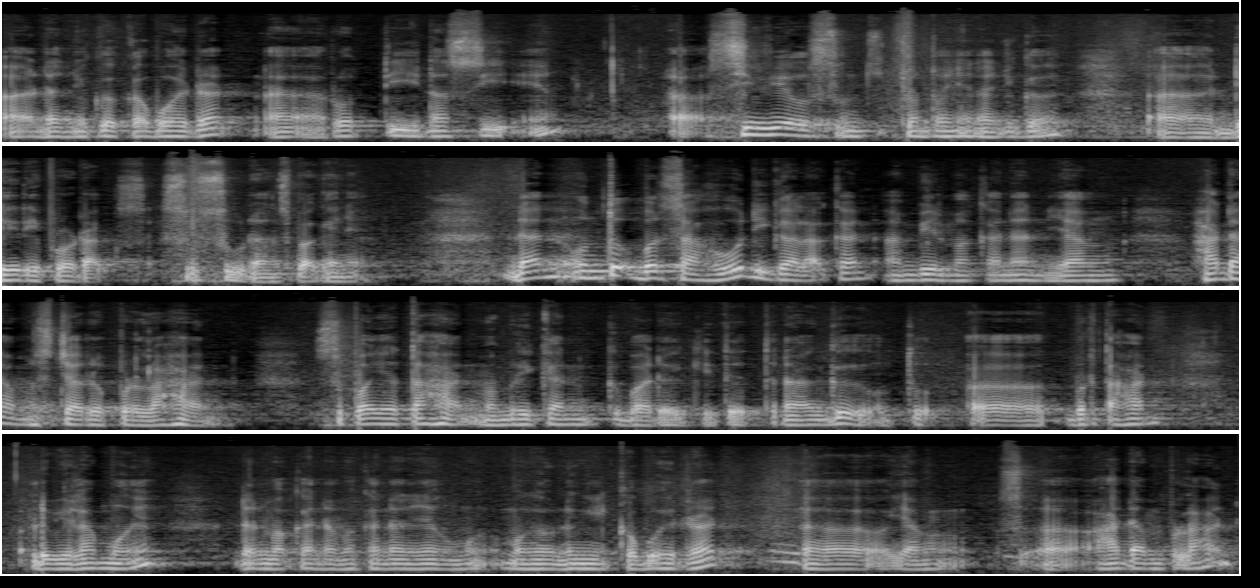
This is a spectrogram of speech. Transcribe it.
uh, dan juga karbohidrat uh, roti nasi ya uh, cereals contohnya dan juga uh, dairy products susu dan sebagainya dan untuk bersahur digalakkan ambil makanan yang hadam secara perlahan supaya tahan memberikan kepada kita tenaga untuk uh, bertahan lebih lama ya dan makanan-makanan yang mengandungi karbohidrat uh, yang uh, hadam perlahan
